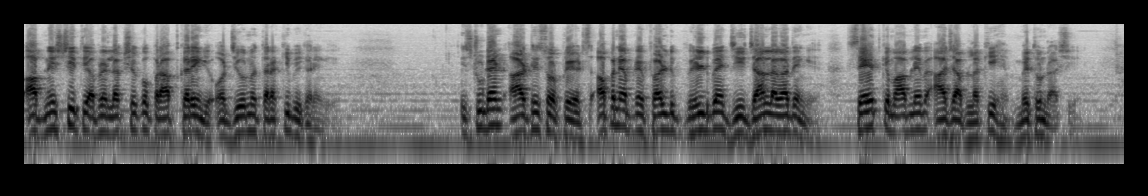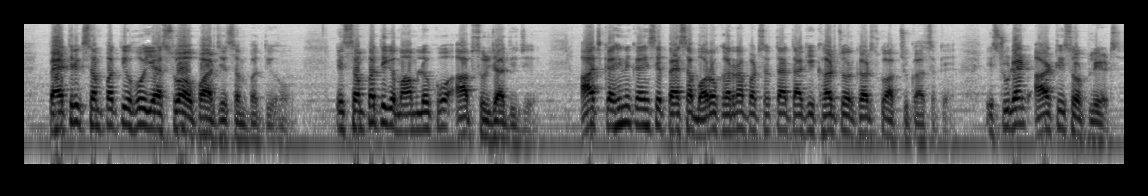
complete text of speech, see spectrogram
तो आप निश्चित ही अपने लक्ष्य को प्राप्त करेंगे और जीवन में तरक्की भी करेंगे। स्टूडेंट आर्टिस्ट और प्लेयर्स अपने अपने फ़ील्ड फ़ील्ड में जी जान लगा देंगे। सेहत के मामले में आज आप लकी हैं, मिथुन राशि। पैतृक संपत्ति हो या स्व उपार्जित संपत्ति हो, इस संपत्ति के मामलों को आप सुलझा दीजिए। आज कहीं ना कहीं से पैसा बोरो करना पड़ सकता है ताकि खर्च और कर्ज को आप चुका सकें। स्टूडेंट आर्टिस्ट और प्लेयर्स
